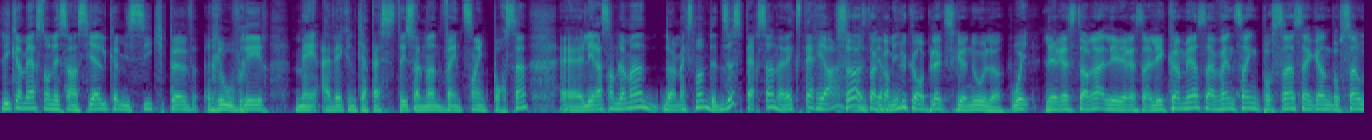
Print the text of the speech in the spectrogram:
Les commerces non essentiels comme ici qui peuvent réouvrir mais avec une capacité seulement de 25 Euh, Les rassemblements d'un maximum de 10 personnes à l'extérieur. Ça, c'est encore plus complexe que nous, là. Oui. Les restaurants, les restaurants, les commerces à 25% 50% ou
